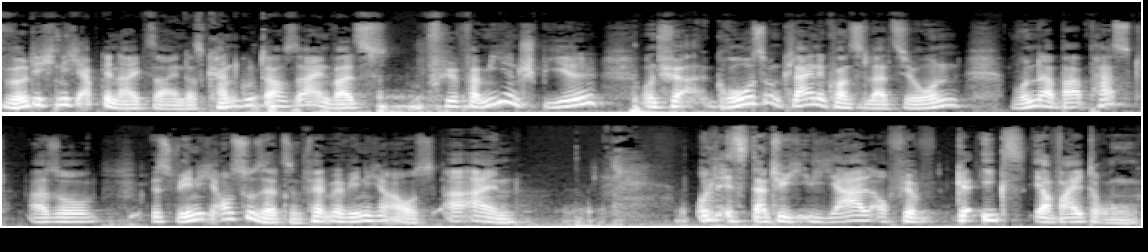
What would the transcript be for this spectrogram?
würde ich nicht abgeneigt sein. Das kann gut auch sein, weil es für Familienspiel und für große und kleine Konstellationen wunderbar passt. Also ist wenig auszusetzen, fällt mir wenig aus, äh, ein. Und ist natürlich ideal auch für X Erweiterungen.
